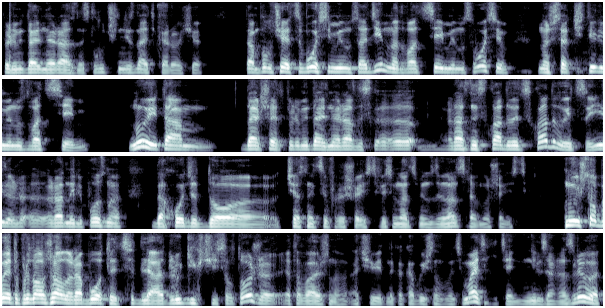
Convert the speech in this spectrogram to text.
пирамидальная разность. Лучше не знать, короче. Там получается 8 минус 1 на 27 минус 8 на 64 минус 27. Ну и там дальше эта пирамидальная разность, э, разность складывается, складывается, и рано или поздно доходит до честной цифры 6. 18 минус 12 равно 6. Ну и чтобы это продолжало работать для других чисел тоже, это важно, очевидно, как обычно в математике, тебе нельзя разрыва.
